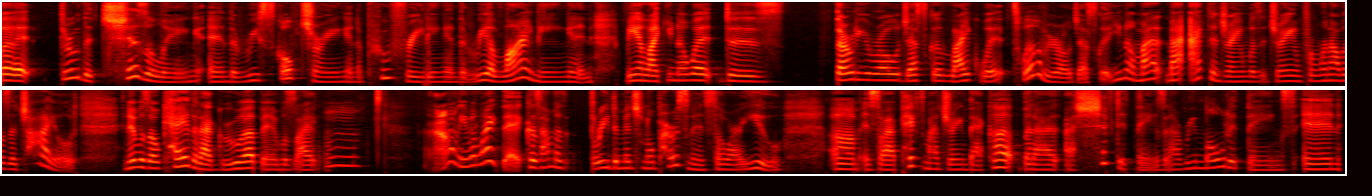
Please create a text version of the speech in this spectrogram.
but through the chiseling and the resculpturing and the proofreading and the realigning and being like you know what does 30 year old Jessica like what 12 year old Jessica. You know, my, my acting dream was a dream from when I was a child. And it was okay that I grew up and was like, mm, I don't even like that because I'm a three dimensional person and so are you. Um, and so I picked my dream back up, but I, I shifted things and I remolded things. And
